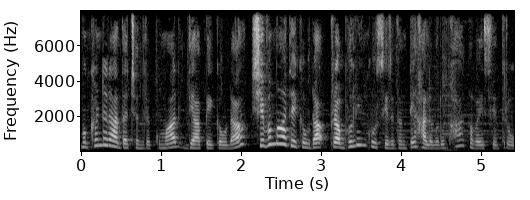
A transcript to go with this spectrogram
ಮುಖಂಡರಾದ ಚಂದ್ರಕುಮಾರ್, ದ್ಯಾಪೇಗೌಡ, ಶಿವಮಾದೇಗೌಡ, ಪ್ರಭುಲಿಂಗು ಸೇರಿದಂತೆ ಹಲವರು ಭಾಗವಹಿಸಿದ್ರು.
